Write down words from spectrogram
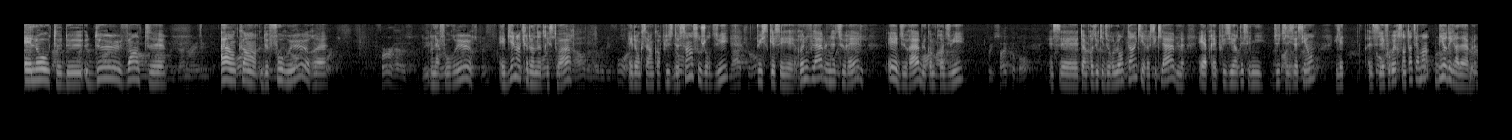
Est l'hôte de deux ventes à un camp de fourrure. La fourrure est bien ancrée dans notre histoire et donc ça a encore plus de sens aujourd'hui puisque c'est renouvelable, naturel et durable comme produit. C'est un produit qui dure longtemps, qui est recyclable et après plusieurs décennies d'utilisation, les fourrures sont entièrement biodégradables.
